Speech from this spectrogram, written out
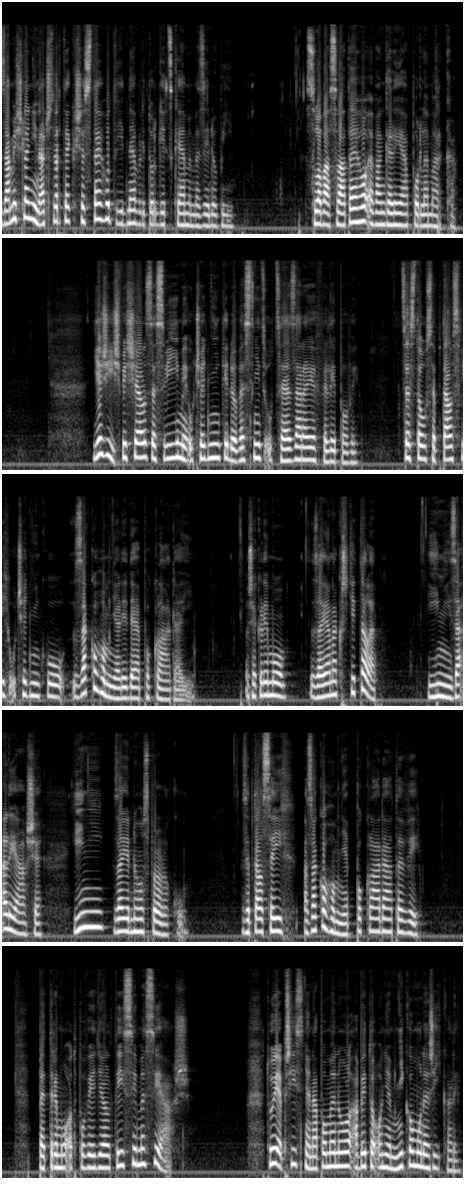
Zamyšlení na čtvrtek šestého týdne v liturgickém mezidobí. Slova svatého Evangelia podle Marka. Ježíš vyšel se svými učedníky do vesnic u Cézareje Filipovi. Cestou se ptal svých učedníků, za koho mě lidé pokládají. Řekli mu, za Jana Křtitele, jiní za Eliáše, jiní za jednoho z proroků. Zeptal se jich, a za koho mě pokládáte vy? Petr mu odpověděl, ty jsi mesiáš. Tu je přísně napomenul, aby to o něm nikomu neříkali.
